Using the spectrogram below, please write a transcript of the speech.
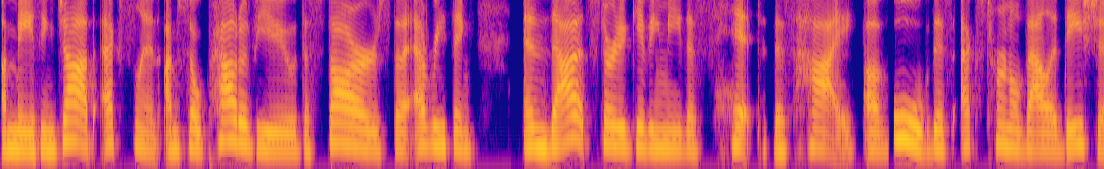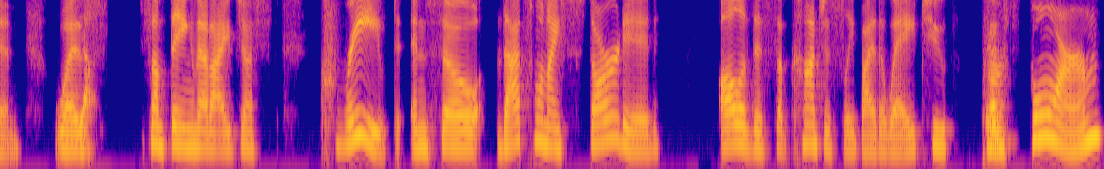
amazing job, excellent. I'm so proud of you, the stars, the everything. And that started giving me this hit, this high of, oh, this external validation was yeah. something that I just craved. And so that's when I started all of this subconsciously, by the way, to perform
